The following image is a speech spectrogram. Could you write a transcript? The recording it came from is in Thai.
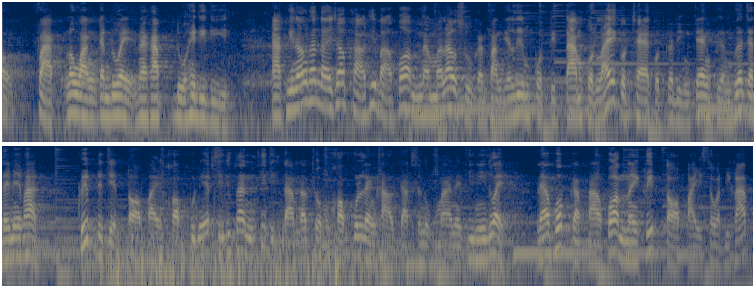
ฝากระวังกันด้วยนะครับ ดูให้ดีๆ หากพี่น้องท่านใดชอบข่าวที่บ่าวป้อมนำมาเล่าสู่กันฟังอย่าลืมกดติดตามกดไลค์กดแชร์กดกระดิ่งแจ้งเตือนเพื่อจะได้ไม่พลาดคลิปเด็ดๆต่อไปขอบคุณ FC ทุกท่านที่ติดตามรับชมขอบคุณแหล่งข่าวจากสนุกมาในที่นี้ด้วย แล้วพบกับป่าวป้อมในคลิปต่อไป สวัสดีครับ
